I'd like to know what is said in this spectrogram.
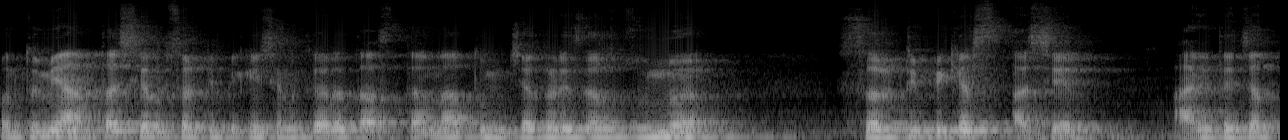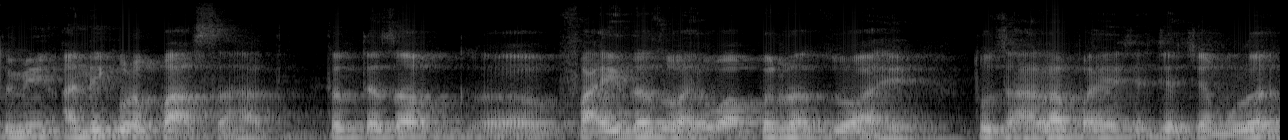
पण तुम्ही आता सेल्फ सर्टिफिकेशन करत असताना तुमच्याकडे जर जुनं सर्टिफिकेट्स असेल आणि त्याच्यात तुम्ही अनेक वेळा पास आहात तर त्याचा फायदा जो आहे वापर जो आहे तो झाला पाहिजे ज्याच्यामुळं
